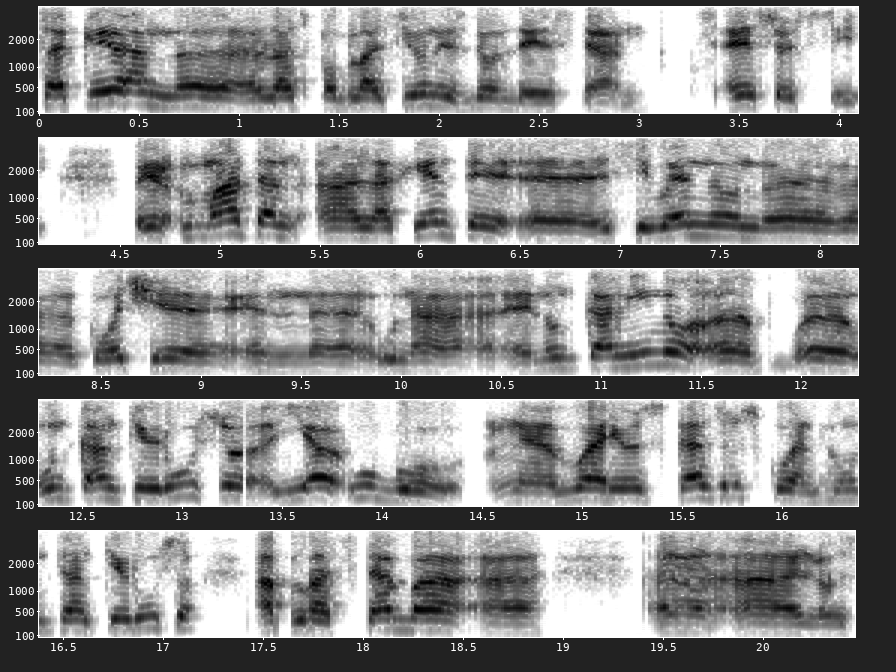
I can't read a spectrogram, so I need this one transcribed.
saquean las poblaciones donde están, eso sí, pero matan a la gente si ven un coche en, una, en un camino, un tanque ruso, ya hubo varios casos cuando un tanque ruso aplastaba a a, los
